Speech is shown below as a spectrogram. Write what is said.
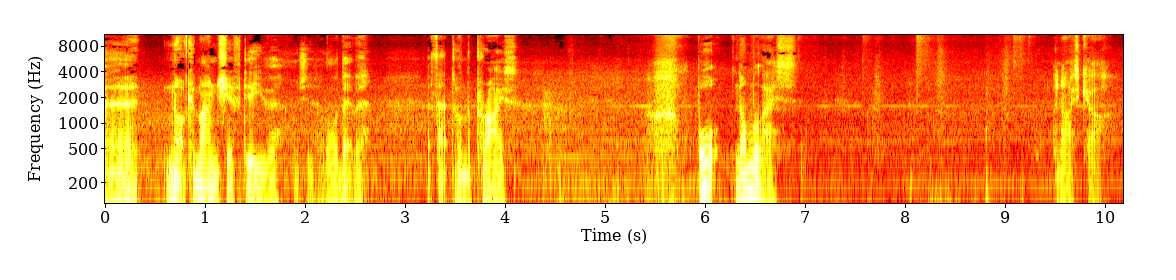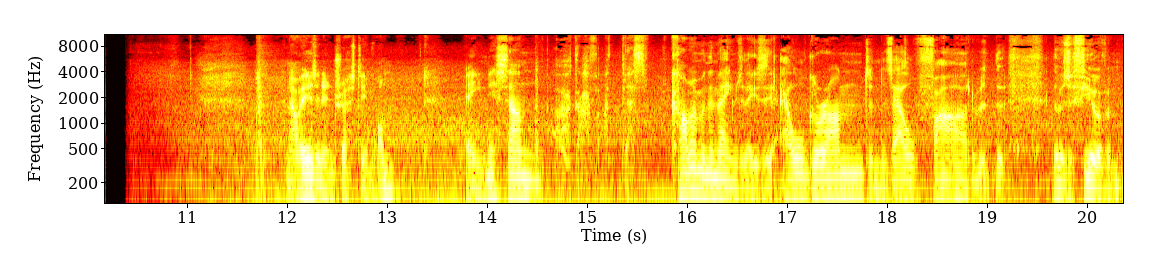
Uh, not command shift either, which is a little bit of a effect on the price. But nonetheless, a nice car. Now here's an interesting one a Nissan. I, I, I, can't remember the names of these. Is Elgrand and Zelfard? There was a few of them.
